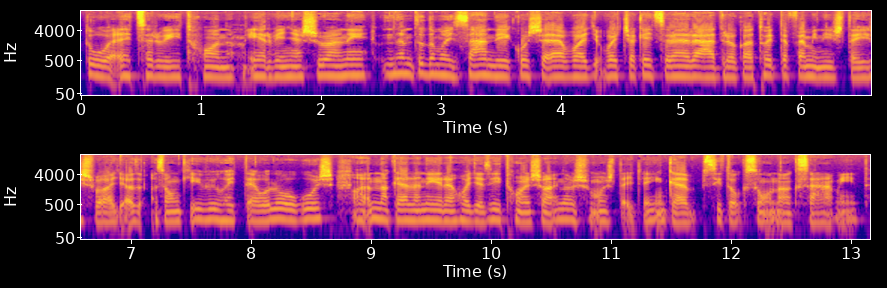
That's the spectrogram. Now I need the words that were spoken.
túl egyszerű itthon érvényesülni. Nem tudom, hogy szándékos-e, vagy, vagy csak egyszerűen rád ragad, hogy te feminista is vagy, azon kívül, hogy teológus. Annak ellenére, hogy ez itthon sajnos most egyre inkább szitokszónak számít.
